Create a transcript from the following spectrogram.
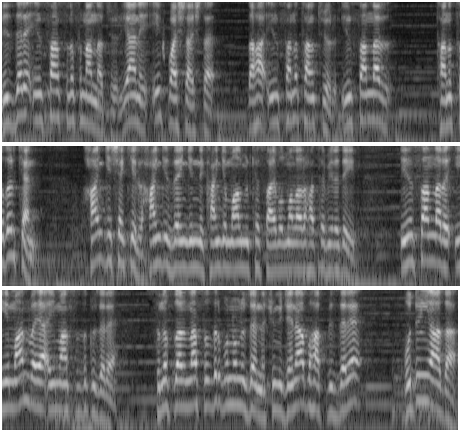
bizlere insan sınıfını anlatıyor. Yani ilk başta işte daha insanı tanıtıyor. İnsanlar tanıtılırken hangi şekil, hangi zenginlik, hangi mal mülke sahip olmaları hasebiyle değil. İnsanları iman veya imansızlık üzere sınıfları nasıldır bunun üzerine. Çünkü Cenab-ı Hak bizlere bu dünyada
